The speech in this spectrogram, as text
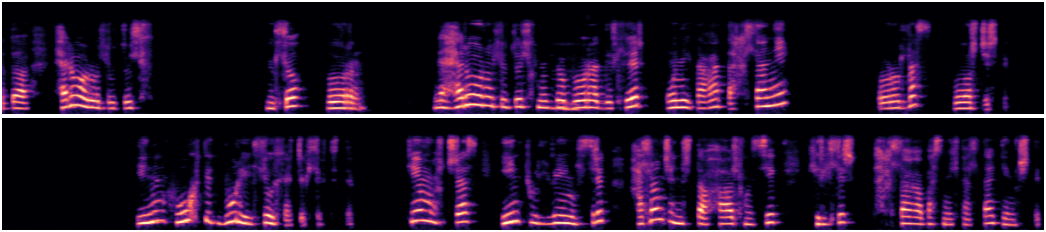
одоо хариу урвал үзүүлэх нөлөө буурна. Ингээ хариу урвал үзүүлэх нөлөө буураад ирэхээр үүнийг дагаад дархлааны урвалаас буурж ирдэг. Энэ нь хүүхдэд бүр илүү их ажиглагддаг. Тийм учраас энэ төлөвийн эсрэг халуун чанартай хоол хүнсийг хэрэглэж тархлаагаа бас нэг талдаа дэмждэг.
